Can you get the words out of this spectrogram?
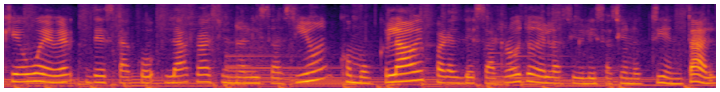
que Weber destacó la racionalización como clave para el desarrollo de la civilización occidental,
